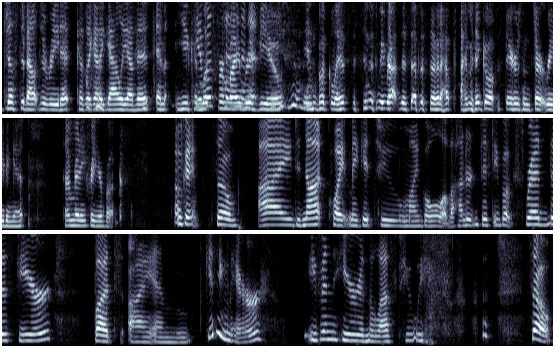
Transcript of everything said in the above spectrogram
just about to read it because I got a galley of it, and you can Give look for my minutes. review in book list as soon as we wrap this episode up. I'm going to go upstairs and start reading it. So I'm ready for your books. Okay, so I did not quite make it to my goal of 150 books read this year. but I am getting there, even here in the last few weeks. so,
